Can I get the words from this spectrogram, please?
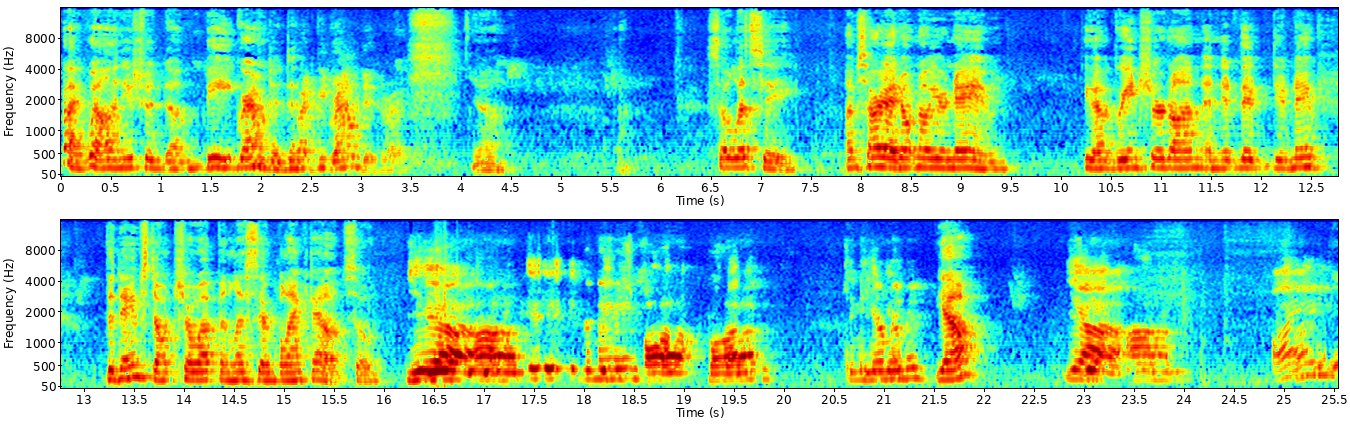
Right, well, and you should um, be grounded. Right, be grounded, right. Yeah. So let's see. I'm sorry, I don't know your name. You have a green shirt on, and your, your, your name, the names don't show up unless they're blanked out. So Yeah, um, it, it, the name's Bob. Bob. Can you hear me? yeah, Yeah, um, I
